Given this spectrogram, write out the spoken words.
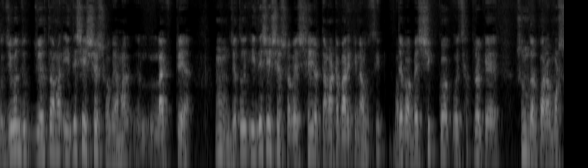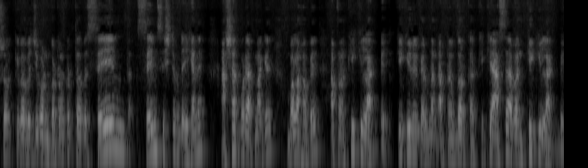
তো জীবন যেহেতু আমার এই দেশেই শেষ হবে, আমার লাইফটা হুম, যেহেতু এই দেশেই শেষ হবে, সেই অর্থে আমার একটা বাড়ি কিনা উচিত। যেভাবে শিক্ষক ওই ছাত্রকে সুন্দর পরামর্শ কীভাবে জীবন গঠন করতে হবে সেম সেম সিস্টেমটা এখানে আসার পরে আপনাকে বলা হবে আপনার কি কি লাগবে, কি কি রিকোয়ারমেন্ট আপনার দরকার, কি কি আছে এবং কি কি লাগবে।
